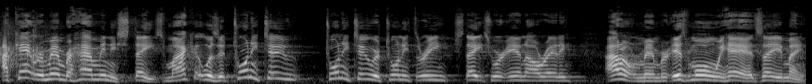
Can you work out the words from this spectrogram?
I can't remember how many states. Micah, was it 22, 22 or 23 states we're in already? I don't remember. It's more than we had. Say amen.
